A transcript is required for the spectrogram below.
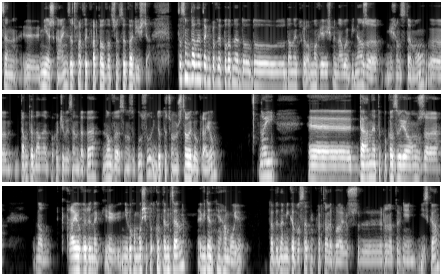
cen y, mieszkań za czwarty kwartał 2020. To są dane tak naprawdę podobne do, do danych, które omawialiśmy na webinarze miesiąc temu. Y, tamte dane pochodziły z NBP, nowe są z GUS-u i dotyczą już całego kraju. No i e, dane te pokazują, że no, krajowy rynek nieruchomości pod kątem cen ewidentnie hamuje. Ta dynamika w ostatnim kwartale była już relatywnie niska.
